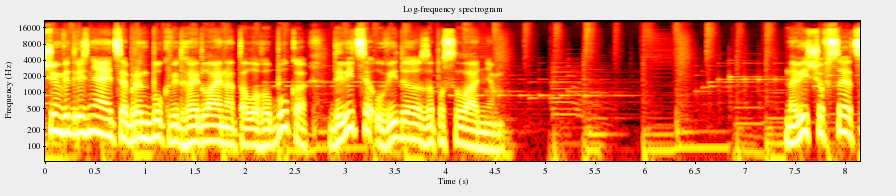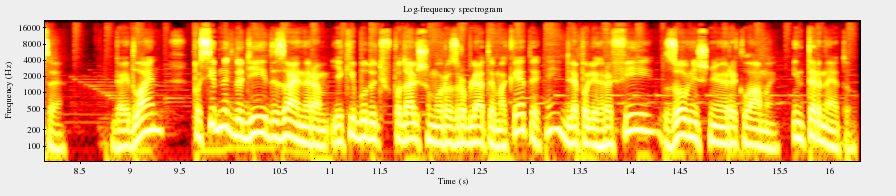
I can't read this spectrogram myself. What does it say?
Чим відрізняється брендбук від гайдлайна та логобука, дивіться у відео за посиланням. Навіщо все це? Гайдлайн посібник до дії дизайнерам, які будуть в подальшому розробляти макети для поліграфії, зовнішньої реклами, інтернету.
